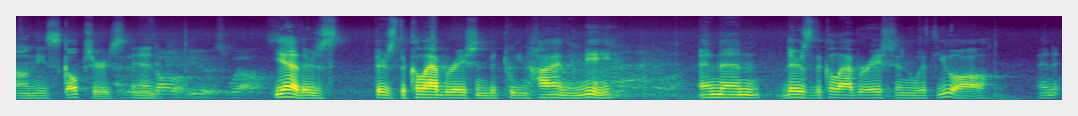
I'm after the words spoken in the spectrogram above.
on these sculptures, And and all of you as well. yeah, there's there's the collaboration between Chaim and me, and then there's the collaboration with you all, and it,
